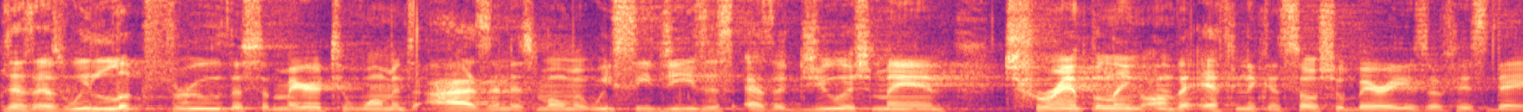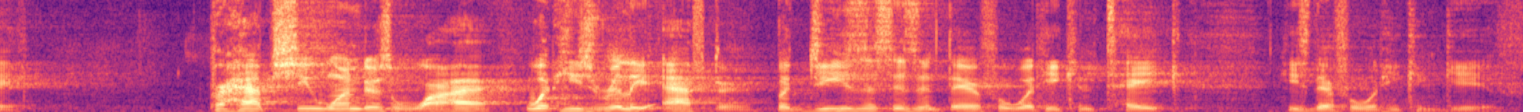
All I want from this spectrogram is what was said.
Says, as we look through the Samaritan woman's eyes in this moment, we see Jesus as a Jewish man trampling on the ethnic and social barriers of his day. Perhaps she wonders why, what he's really after, but Jesus isn't there for what he can take, he's there for what he can give.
